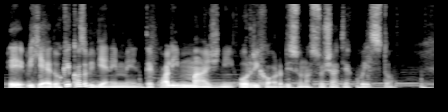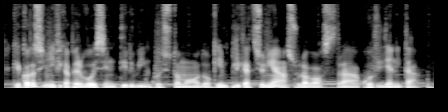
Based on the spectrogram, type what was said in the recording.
e vi chiedo che cosa vi viene in mente, quali immagini o ricordi sono associati a questo. Che cosa significa per voi sentirvi in questo modo? Che implicazioni ha sulla vostra quotidianità?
